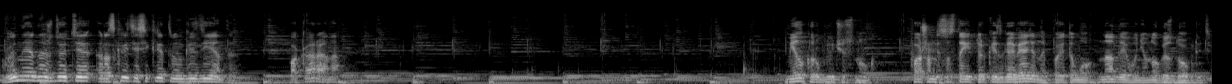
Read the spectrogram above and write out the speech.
Вы, наверное, ждете раскрытия секретного ингредиента. Пока рано. Мелко рублю чеснок. Фарш не состоит только из говядины, поэтому надо его немного сдобрить.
